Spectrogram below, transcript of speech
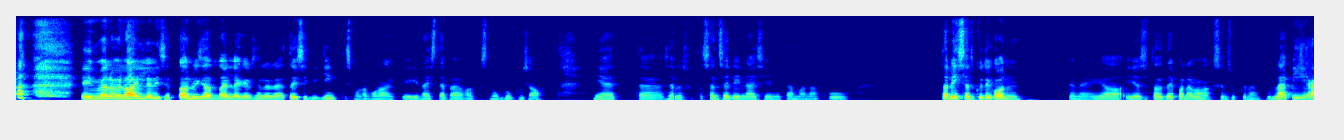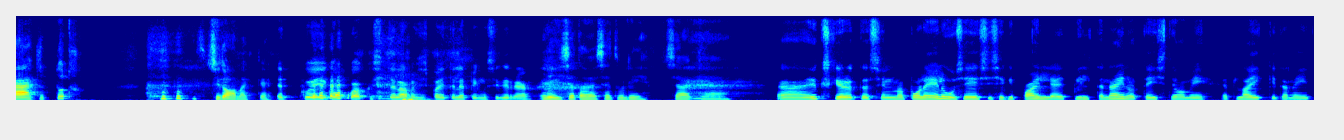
ei, me oleme nalja lihtsalt, ta on visanud nalja küll sellele, ta isegi kinkis mulle kunagi naistepäevaks Nublu pusa. nii et äh, selles mõttes see on selline asi, mida ma nagu, ta lihtsalt kuidagi on niisugune ja, ja seda ta ei pane pahaks, see on niisugune nagu läbiräägitud südameke. et kui kokku hakkasite elama, siis panite lepingusse kirja? ei, seda, see tuli see aeg üks kirjutas siin, ma pole elu sees isegi paljaid pilte näinud teiste omi, et like ida neid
